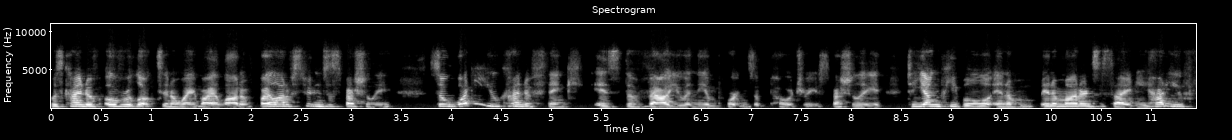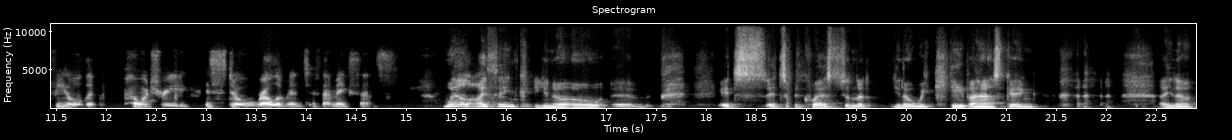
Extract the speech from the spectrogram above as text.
was kind of overlooked in a way by a lot of by a lot of students, especially. So, what do you kind of think is the value and the importance of poetry, especially to young people in a in a modern society? How do you feel that poetry is still relevant, if that makes sense? Well, I think you know, uh, it's it's a question that you know we keep asking. you know,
